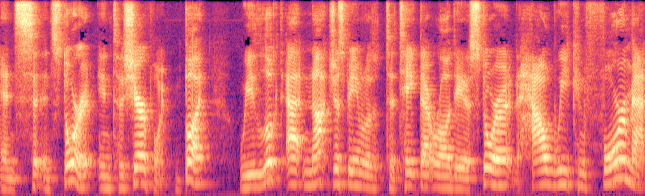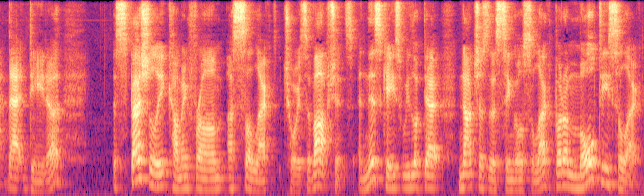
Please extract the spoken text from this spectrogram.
and, and store it into SharePoint. But we looked at not just being able to take that raw data, store it, how we can format that data especially coming from a select choice of options. In this case, we looked at not just a single select, but a multi-select.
